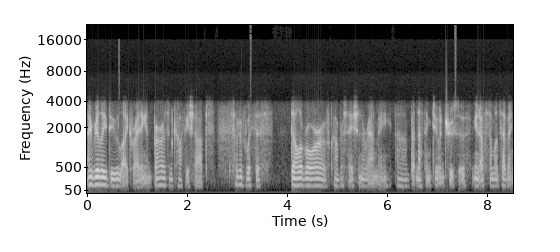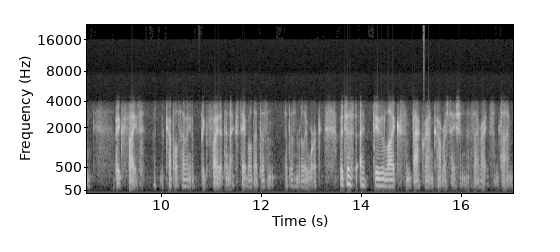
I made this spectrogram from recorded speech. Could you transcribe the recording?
I really do like writing in bars and coffee shops, sort of with this dull roar of conversation around me, uh, but nothing too intrusive. You know, if someone's having big fight. A couple's having a big fight at the next table. That doesn't that doesn't really work. But just I do like some background conversation as I write sometimes.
